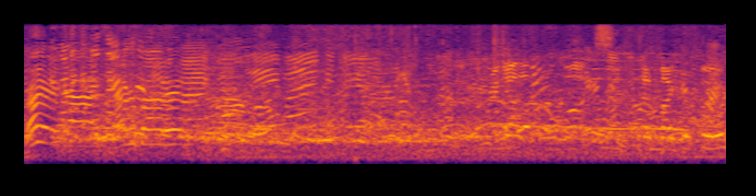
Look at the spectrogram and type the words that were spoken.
Right, guys, everybody. Microphone.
